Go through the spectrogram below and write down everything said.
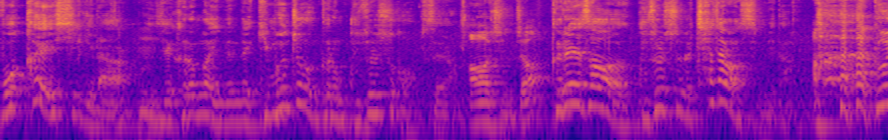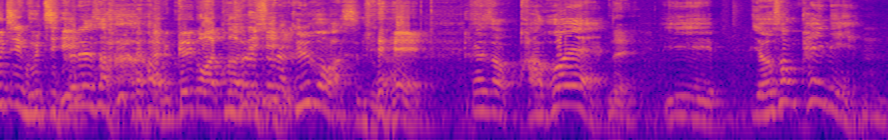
워커의 식이랑 음. 이제 그런 거 있는데 김원중은 그런 구설수가 없어요. 아, 진짜? 그래서 구설수를 찾아왔습니다. 아, 굳이 굳이. 그래서 긁어왔더니 구설수를 긁어왔습니다. 네. 그래서 과거에 네. 이 여성 팬이 음.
